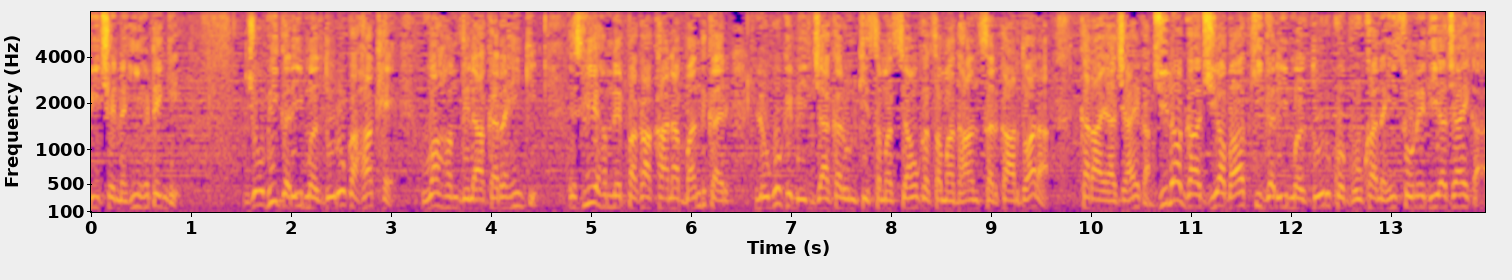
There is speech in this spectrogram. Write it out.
पीछे नहीं हटेंगे। जो भी गरीब मजदूरों का हक है वह हम दिलाकर रहेंगे। इसलिए हमने पका खाना बंद कर लोगों के बीच जाकर उनकी समस्याओं का समाधान सरकार द्वारा कराया जाएगा। जिला गाजियाबाद की गरीब मजदूर को भूखा नहीं सोने दिया जाएगा।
